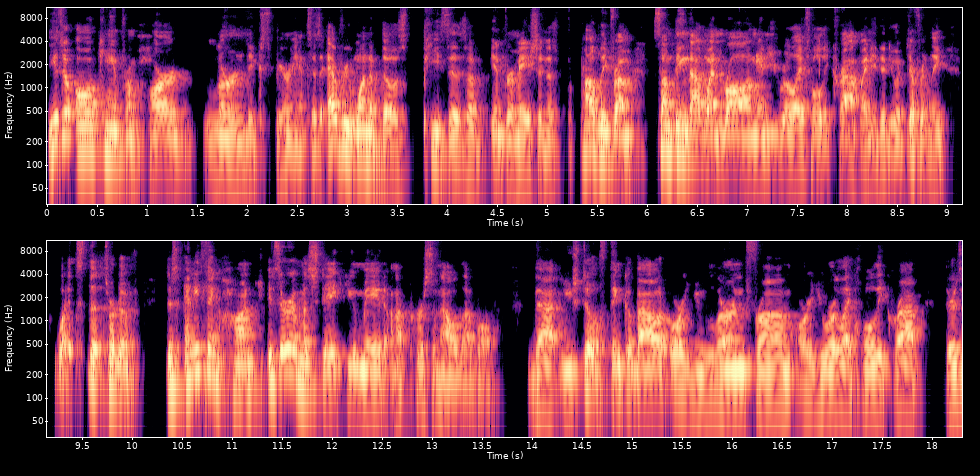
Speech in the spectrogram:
these are all came from hard learned experiences. Every one of those pieces of information is probably from something that went wrong, and you realize, holy crap, I need to do it differently. What is the sort of does anything haunt? Is there a mistake you made on a personnel level that you still think about, or you learn from, or you were like, holy crap? There's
